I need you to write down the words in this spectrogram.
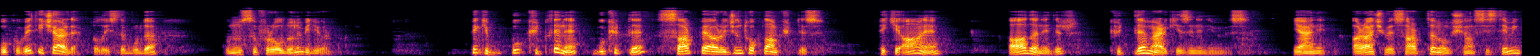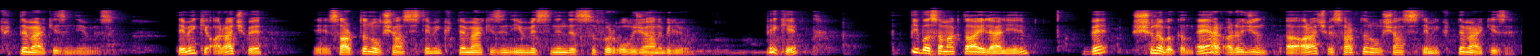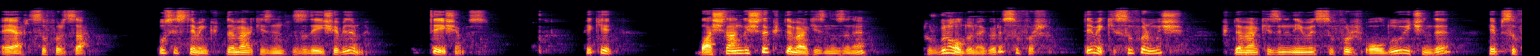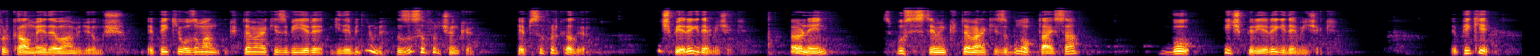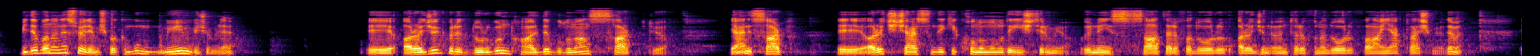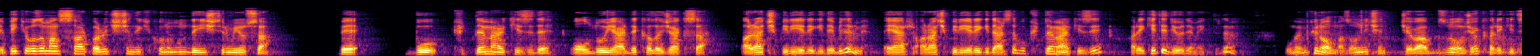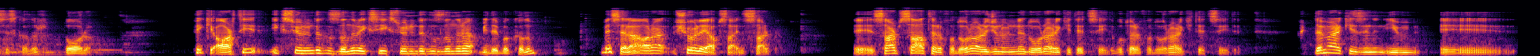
Bu kuvvet içeride. Dolayısıyla burada bunun sıfır olduğunu biliyorum. Peki bu kütle ne? Bu kütle sarp ve aracın toplam kütlesi. Peki A ne? A da nedir? Kütle merkezinin ivmesi. Yani araç ve sarptan oluşan sistemin kütle merkezinin ivmesi. Demek ki araç ve e, sarptan oluşan sistemin kütle merkezinin ivmesinin de sıfır olacağını biliyorum. Peki bir basamak daha ilerleyelim ve şuna bakalım. Eğer aracın araç ve sarptan oluşan sistemin kütle merkezi eğer sıfırsa bu sistemin kütle merkezinin hızı değişebilir mi? Değişemez. Peki başlangıçta kütle merkezinin hızı ne? Durgun olduğuna göre sıfır. Demek ki sıfırmış. Kütle merkezinin ivmesi sıfır olduğu için de hep sıfır kalmaya devam ediyormuş. E peki o zaman kütle merkezi bir yere gidebilir mi? Hızı sıfır çünkü. Hep sıfır kalıyor. Hiçbir yere gidemeyecek. Örneğin bu sistemin kütle merkezi bu noktaysa bu hiçbir yere gidemeyecek. E peki bir de bana ne söylemiş? Bakın bu mühim bir cümle. E, araca göre durgun halde bulunan sarp diyor. Yani sarp e, araç içerisindeki konumunu değiştirmiyor. Örneğin sağ tarafa doğru, aracın ön tarafına doğru falan yaklaşmıyor değil mi? E peki o zaman sarp araç içindeki konumunu değiştirmiyorsa ve bu kütle merkezi de olduğu yerde kalacaksa araç bir yere gidebilir mi? Eğer araç bir yere giderse bu kütle merkezi hareket ediyor demektir değil mi? Bu mümkün olmaz. Onun için cevabımız ne olacak? Hareketsiz kalır. Doğru. Peki artı x yönünde hızlanır, eksi x yönünde hızlanır'a bir de bakalım. Mesela ara şöyle yapsaydı Sarp. Sarp sağ tarafa doğru aracın önüne doğru hareket etseydi, bu tarafa doğru hareket etseydi. Kütle merkezinin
